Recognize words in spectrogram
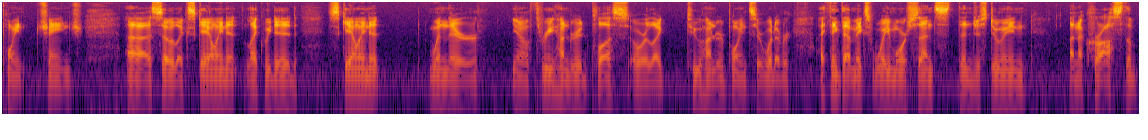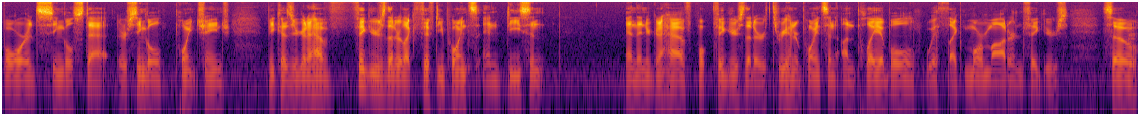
point change. Uh, so like scaling it like we did, scaling it when they're you know 300 plus or like 200 points or whatever. I think that makes way more sense than just doing an across the board single stat or single point change because you're going to have figures that are like 50 points and decent and then you're going to have po- figures that are 300 points and unplayable with like more modern figures. So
